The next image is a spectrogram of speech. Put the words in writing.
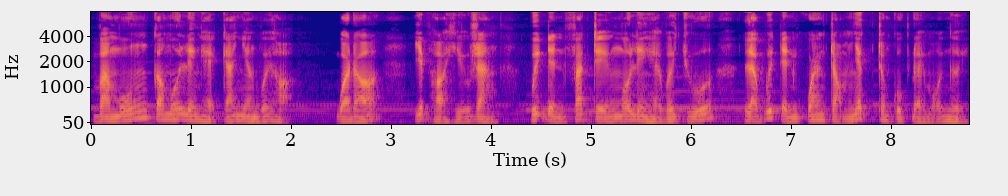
và muốn có mối liên hệ cá nhân với họ. Qua đó, giúp họ hiểu rằng quyết định phát triển mối liên hệ với Chúa là quyết định quan trọng nhất trong cuộc đời mỗi người.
